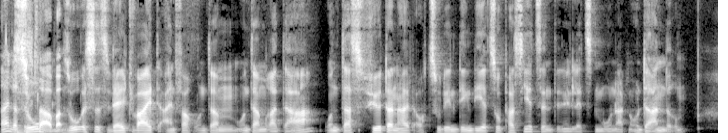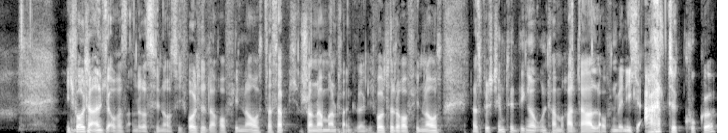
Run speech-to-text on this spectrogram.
Nein, das so, ist klar, aber so ist es weltweit einfach unterm, unterm Radar und das führt dann halt auch zu den Dingen, die jetzt so passiert sind in den letzten Monaten, unter anderem. Ich wollte eigentlich auch was anderes hinaus. Ich wollte darauf hinaus, das habe ich schon am Anfang gesagt, ich wollte darauf hinaus, dass bestimmte Dinge unterm Radar laufen. Wenn ich Arte gucke,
